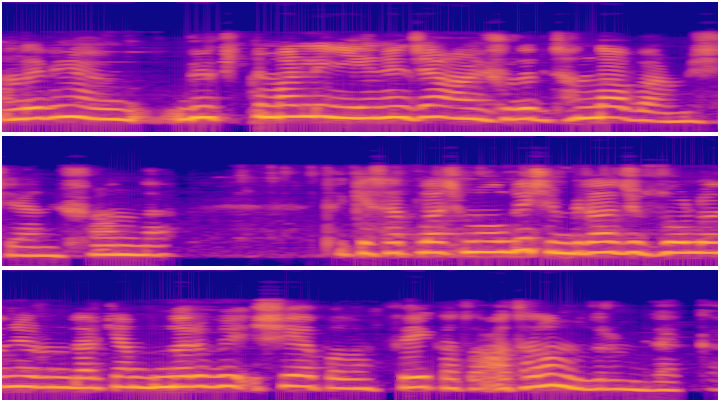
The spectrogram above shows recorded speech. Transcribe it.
Ben de bilmiyorum. Büyük ihtimalle yenileceğim. Yani şurada bir tane daha varmış yani şu anda. Tek hesaplaşma olduğu için birazcık zorlanıyorum derken bunları bir şey yapalım. Fake atalım. Atalım mı? Durun bir dakika.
